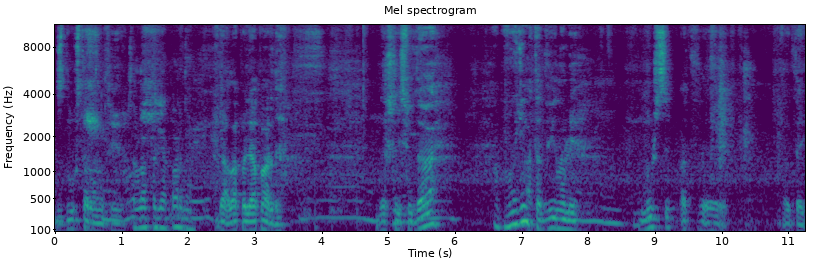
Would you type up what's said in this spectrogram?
с двух сторон. Это лапа леопарда. Да, лапа леопарда. Дошли сюда, Обводим. отодвинули мышцы от э, этой.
